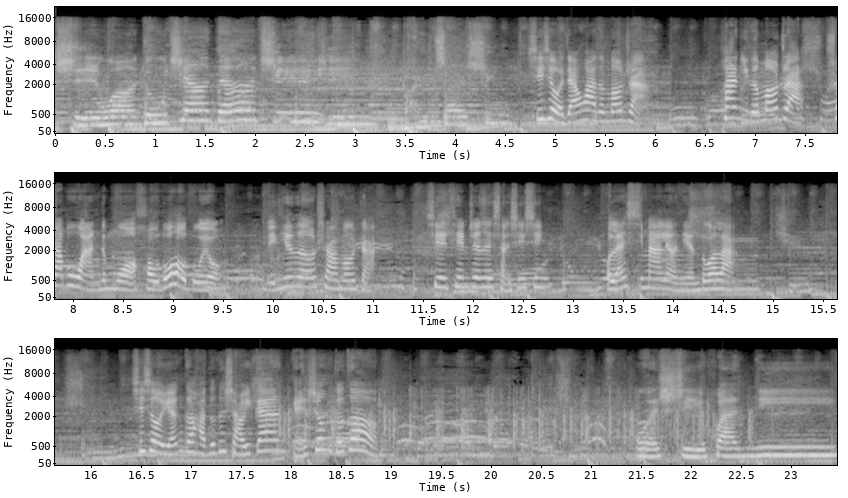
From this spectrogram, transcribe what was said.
是我独家的记忆。摆在心谢谢我家画的猫爪，画你的猫爪刷不完的么？好多好多哟，每天都刷猫爪。谢谢天真的小星星。我来喜马两年多啦，谢谢我元哥好多的小鱼干，感谢我哥哥。我喜欢你，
